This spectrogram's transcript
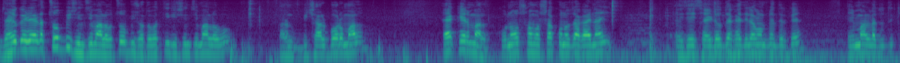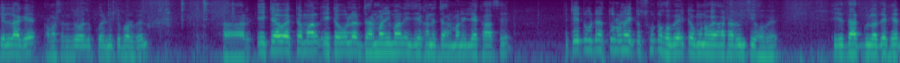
যাই হোক, এটা একটা চব্বিশ ইঞ্চি মাল হব। চব্বিশ অথবা তিরিশ ইঞ্চি মাল হব। কারণ বিশাল বড় মাল। একের মাল। কোনো সমস্যা কোনো জায়গায় নাই। এই যে এই সাইডেও দেখাই দিলাম আপনাদেরকে। এই মালটা যদি কেল লাগে, আমার সাথে যোগাযোগ করে নিতে পারবেন। আর এটাও একটা মাল, এটাও হলো জার্মানি মাল, এই যে এখানে জার্মানি লেখা আছে। এটা একটু ওটার তুলনায় একটু ছোটো হবে, এটা মনে হয় আঠারো ইঞ্চি হবে। এই যে দাঁতগুলো দেখেন,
